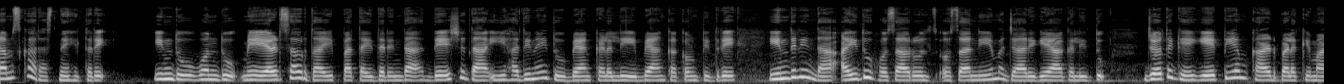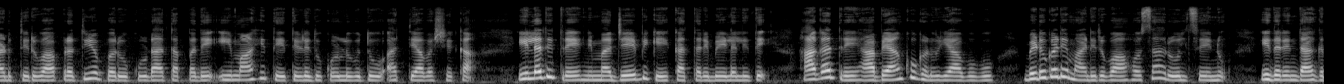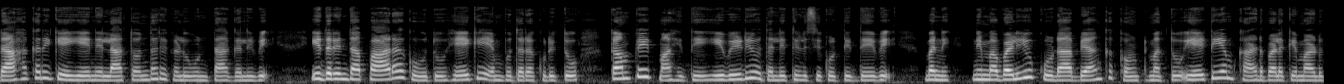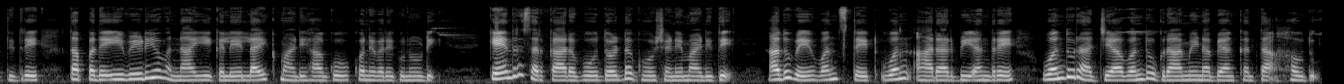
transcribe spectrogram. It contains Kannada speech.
ನಮಸ್ಕಾರ ಸ್ನೇಹಿತರೆ. ಇಂದು ಒಂದು ಮೇ ಎರಡು ಸಾವಿರದ ಇಪ್ಪತ್ತೈದರಿಂದ ದೇಶದ ಈ ಹದಿನೈದು ಬ್ಯಾಂಕ್ಗಳಲ್ಲಿ ಬ್ಯಾಂಕ್ ಅಕೌಂಟ್ ಇದ್ದರೆ ಇಂದಿನಿಂದ ಐದು ಹೊಸ ರೂಲ್ಸ್, ಹೊಸ ನಿಯಮ ಜಾರಿಗೆ ಆಗಲಿದ್ದು, ಜೊತೆಗೆ ಎಟಿಎಂ ಕಾರ್ಡ್ ಬಳಕೆ ಮಾಡುತ್ತಿರುವ ಪ್ರತಿಯೊಬ್ಬರೂ ಕೂಡ ತಪ್ಪದೆ ಈ ಮಾಹಿತಿ ತಿಳಿದುಕೊಳ್ಳುವುದು ಅತ್ಯವಶ್ಯಕ. ಇಲ್ಲದಿದ್ದರೆ ನಿಮ್ಮ ಜೇಬಿಗೆ ಕತ್ತರಿ ಬೀಳಲಿದೆ. ಹಾಗಾದರೆ ಆ ಬ್ಯಾಂಕುಗಳು ಯಾವುವು? ಬಿಡುಗಡೆ ಮಾಡಿರುವ ಹೊಸ ರೂಲ್ಸ್ ಏನು? ಇದರಿಂದ ಗ್ರಾಹಕರಿಗೆ ಏನೆಲ್ಲ ತೊಂದರೆಗಳು ಉಂಟಾಗಲಿವೆ? ಇದರಿಂದ ಪಾರಾಗುವುದು ಹೇಗೆ ಎಂಬುದರ ಕುರಿತು ಕಂಪ್ಲೀಟ್ ಮಾಹಿತಿ ಈ ವಿಡಿಯೋದಲ್ಲಿ ತಿಳಿಸಿಕೊಟ್ಟಿದ್ದೇವೆ. ಬನ್ನಿ, ನಿಮ್ಮ ಬಳಿಯೂ ಕೂಡ ಬ್ಯಾಂಕ್ ಅಕೌಂಟ್ ಮತ್ತು ಎ ಕಾರ್ಡ್ ಬಳಕೆ ಮಾಡುತ್ತಿದ್ದರೆ ತಪ್ಪದೆ ಈ ವಿಡಿಯೋವನ್ನು ಈಗಲೇ ಲೈಕ್ ಮಾಡಿ ಹಾಗೂ ಕೊನೆವರೆಗೂ ನೋಡಿ. ಕೇಂದ್ರ ಸರ್ಕಾರವು ದೊಡ್ಡ ಘೋಷಣೆ ಮಾಡಿದೆ. ಅದುವೇ one state, one R R B ಅಂದರೆ ಒಂದು ರಾಜ್ಯ, ಒಂದು ಗ್ರಾಮೀಣ ಬ್ಯಾಂಕ್ ಅಂತ. ಹೌದು,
